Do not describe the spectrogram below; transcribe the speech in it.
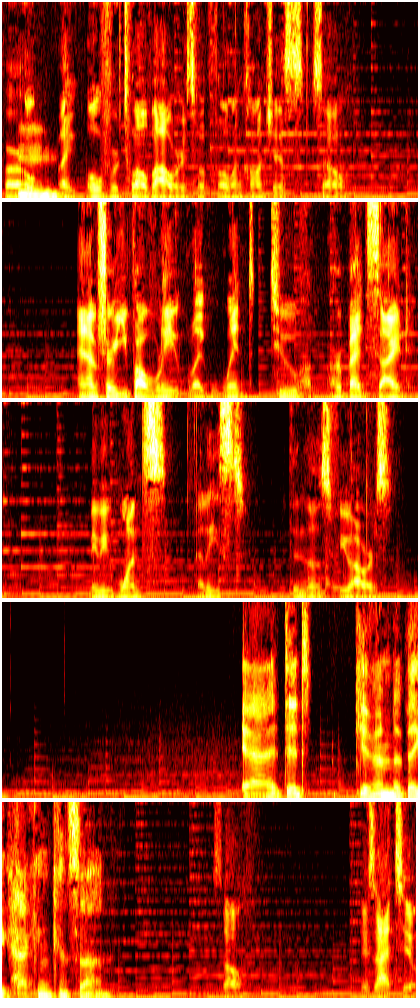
For o- like over 12 hours f- fell unconscious. So and I'm sure you probably like went to her bedside maybe once at least within those few hours. Yeah, it did give him a big hacking concern. So there's that too.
